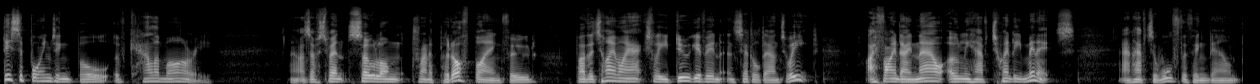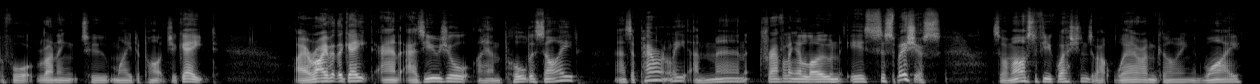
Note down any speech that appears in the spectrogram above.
disappointing bowl of calamari. Now, as I've spent so long trying to put off buying food, by the time I actually do give in and settle down to eat, I find I now only have 20 minutes and have to wolf the thing down before running to my departure gate. I arrive at the gate, and as usual, I am pulled aside, as apparently a man travelling alone is suspicious. So I'm asked a few questions about where I'm going and why,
